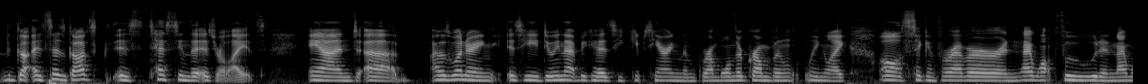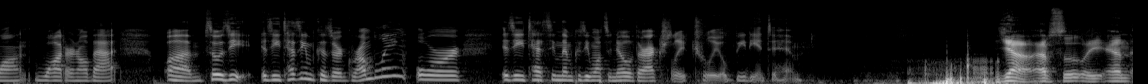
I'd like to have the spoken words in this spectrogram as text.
the God, it says God is testing the Israelites. And uh, I was wondering, is he doing that because he keeps hearing them grumble? And they're grumbling like, oh, it's taking forever, and I want food, and I want water, and all that. Um, so is he is he testing them because they're grumbling, or is he testing them because he wants to know if they're actually truly obedient to him? Yeah, absolutely. And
